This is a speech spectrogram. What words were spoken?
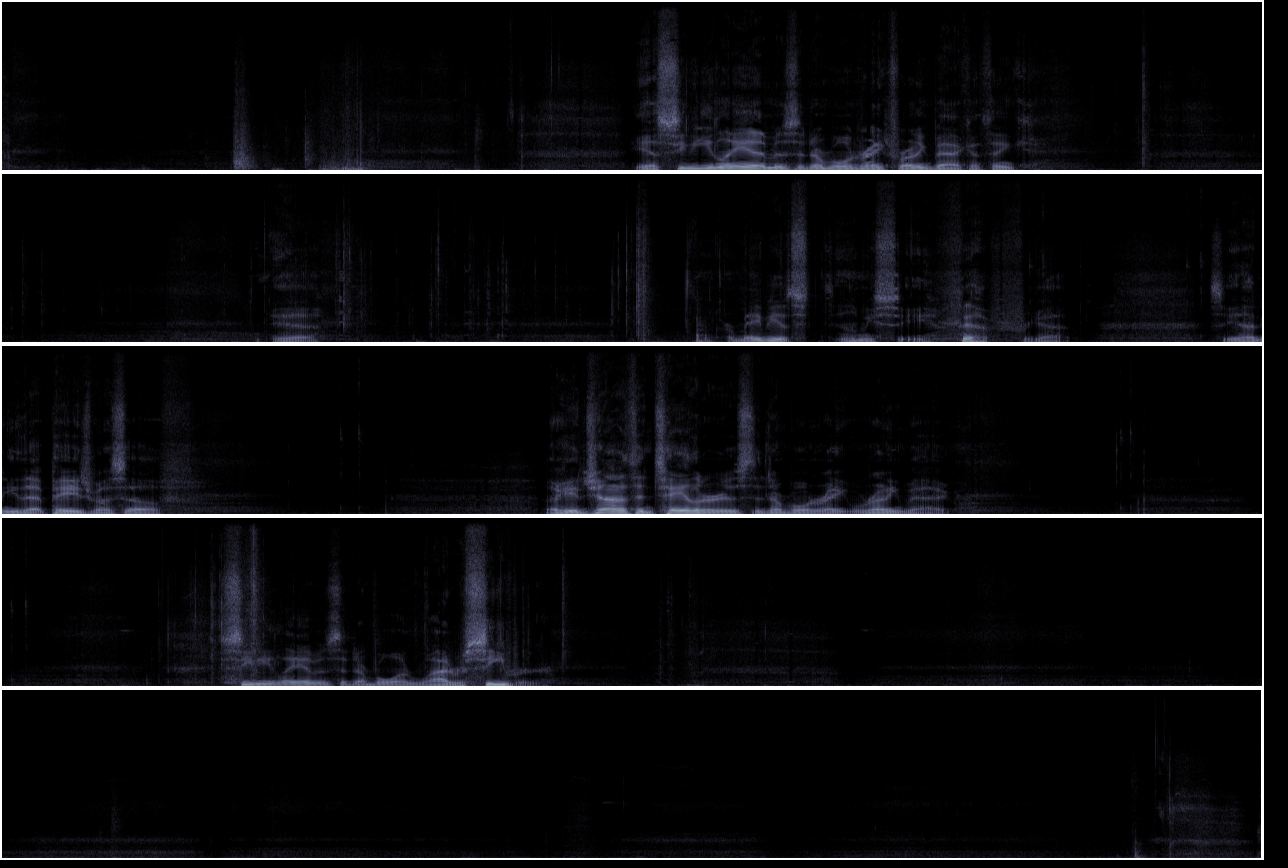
Yeah, CeeDee Lamb is the number one ranked running back, I think. Yeah. Or maybe it's, let me see. I forgot. See, I need that page myself. Okay, Jonathan Taylor is the number one ranked running back. CeeDee Lamb is the number one wide receiver.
